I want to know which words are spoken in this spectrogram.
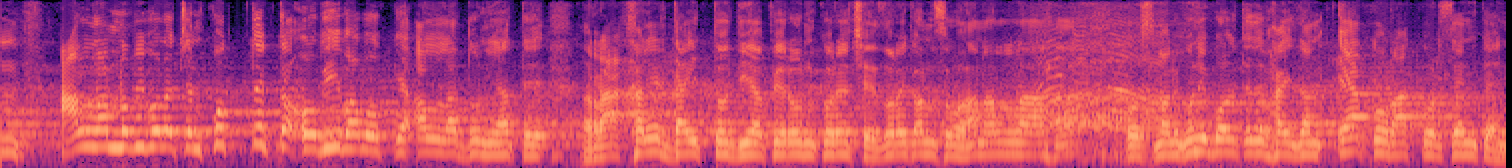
আল্লাহ নবী বলেছেন, প্রত্যেকটা অভিভাবককে আল্লাহ দুনিয়াতে রাখালের দায়িত্ব দিয়া প্রেরণ করেছে। জোরে খান সোহান আল্লাহ ওসমান গুনি বলতে যে, ভাইজান, এত রাগ করছেন কেন?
